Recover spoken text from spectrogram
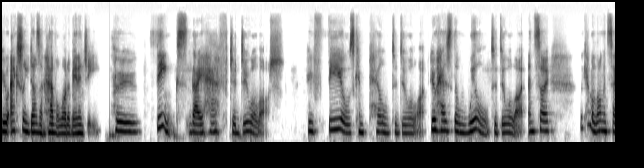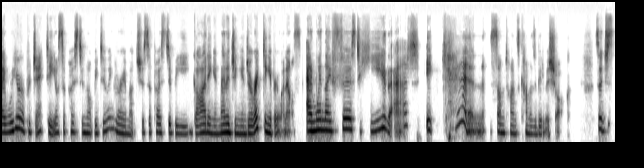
who actually doesn't have a lot of energy, who thinks they have to do a lot who feels compelled to do a lot, who has the will to do a lot. And so we come along and say, well, you're a projector. You're supposed to not be doing very much. You're supposed to be guiding and managing and directing everyone else. And when they first hear that, it can sometimes come as a bit of a shock. So just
